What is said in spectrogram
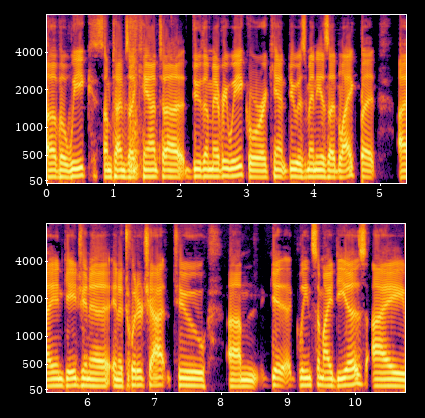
of a week. Sometimes I can't uh, do them every week, or I can't do as many as I'd like. But I engage in a in a Twitter chat to um, get glean some ideas. I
